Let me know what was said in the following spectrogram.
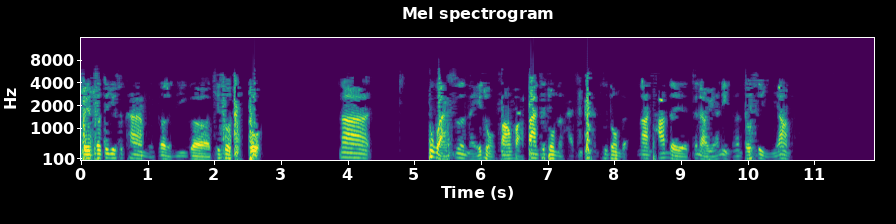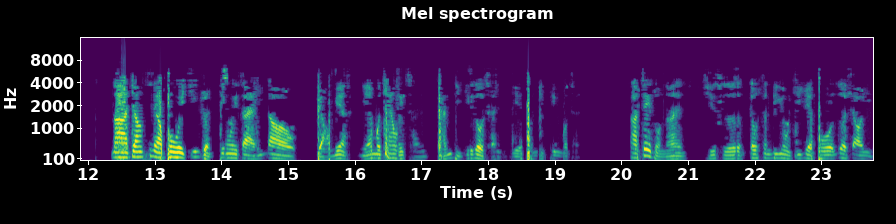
所以说这就是看每个人的一个接受程度。那不管是哪一种方法，半自动的还是全自动的，那它的治疗原理呢都是一样的。那将治疗部位精准定位在阴道表面黏膜纤维层、盆底肌肉层以及盆底筋膜层。那这种呢？其实都是利用机械波热效应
